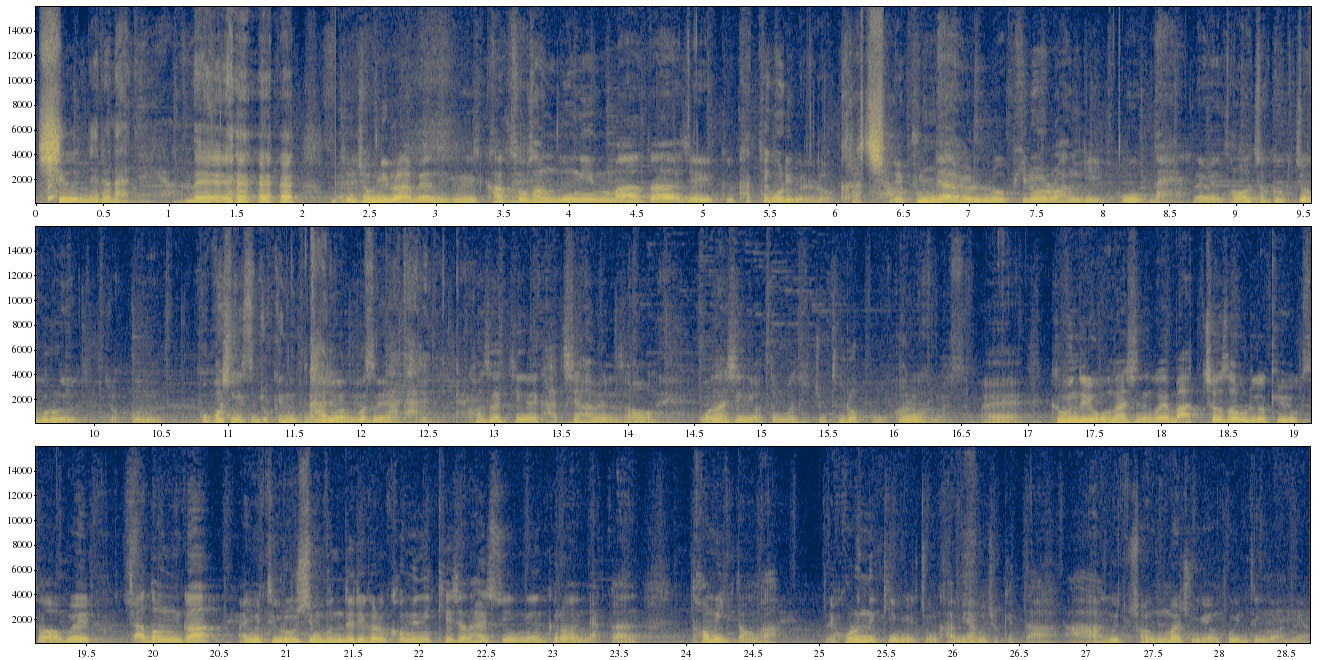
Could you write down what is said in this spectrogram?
쉬운 일은 아니에요. 네. 좀 정리를 하면 그 각 소상공인마다 이제 그 카테고리별로 그렇죠. 네, 분야별로 필요로 한 게 있고 네. 그다음에 더 적극적으로 조금 포커싱 했으면 좋겠는 부분이 가려운 있는데 곳은 다 다르니까. 컨설팅을 같이 하면서 원하시는 게 어떤 건지 좀 들어보고 예, 그분들이 원하시는 거에 맞춰서 우리가 교육 사업을 짜던가 아니면 들어오신 분들이 그런 커뮤니케이션 할 수 있는 그런 약간 텀이 있던가 네, 그런 느낌을 좀 가미하면 좋겠다. 아, 그 정말 중요한 포인트인 것 같네요.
